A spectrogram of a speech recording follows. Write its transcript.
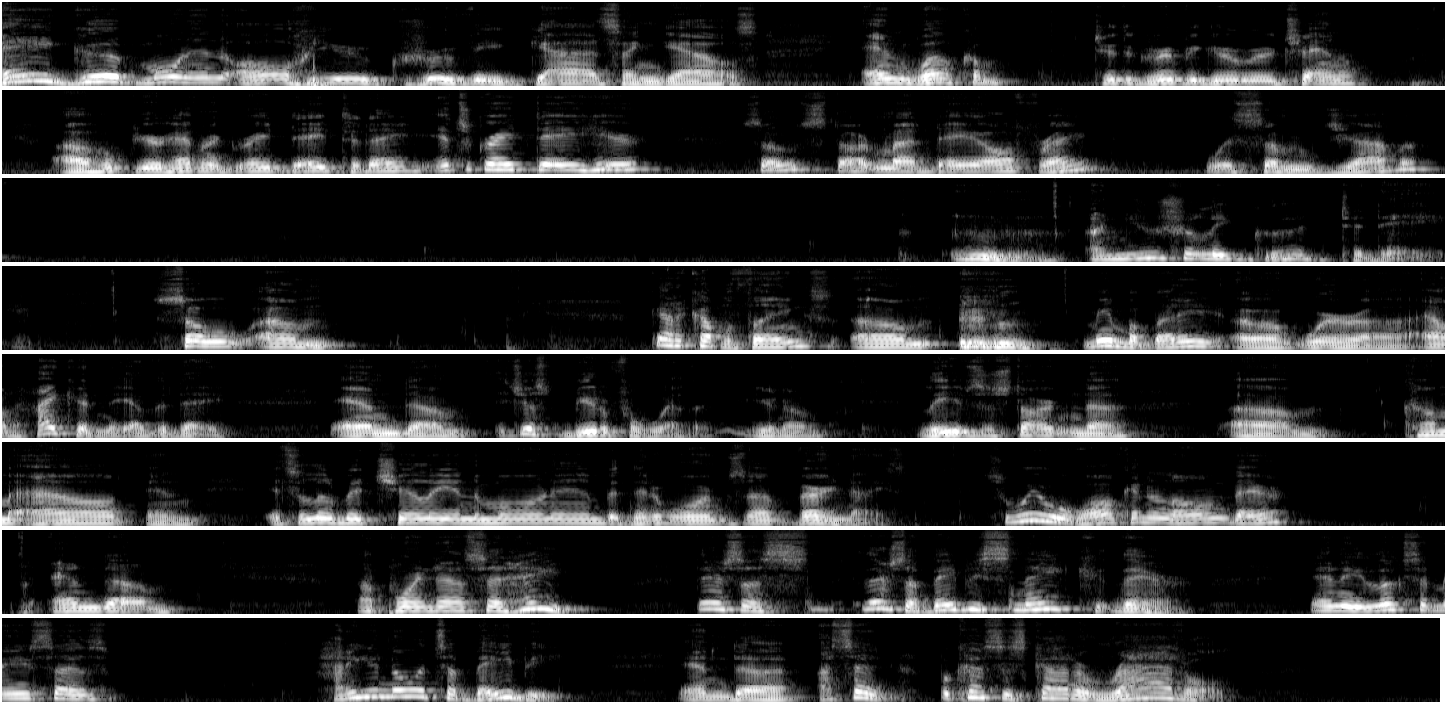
Hey, good morning, all you groovy guys and gals, and welcome to the Groovy Guru channel. I hope you're having a great day today. It's a great day here, so starting my day off right with some Java. Mm, unusually good today. So, um, got a couple things. Um, me and my buddy uh, were uh, out hiking the other day, and um, it's just beautiful weather. You know, leaves are starting to um, come out, and it's a little bit chilly in the morning, but then it warms up. Very nice. So we were walking along there, and um, I pointed out, I said, "Hey, there's a there's a baby snake there," and he looks at me and says, "How do you know it's a baby?" And uh, I said, "Because it's got a rattle."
